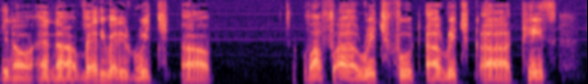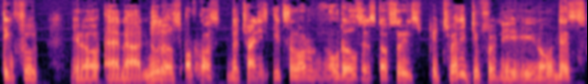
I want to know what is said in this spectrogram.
you know, and uh, very very rich, uh, uh, rich food, rich tasting food you know and uh, noodles of course the chinese eats a lot of noodles and stuff so it's it's very different you know there's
